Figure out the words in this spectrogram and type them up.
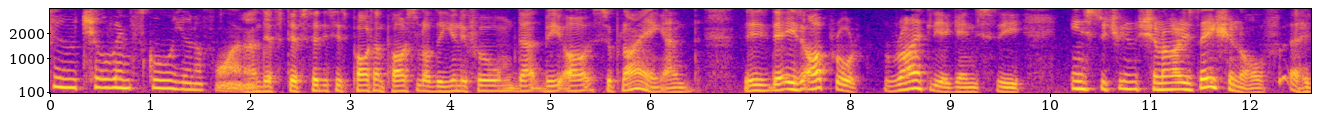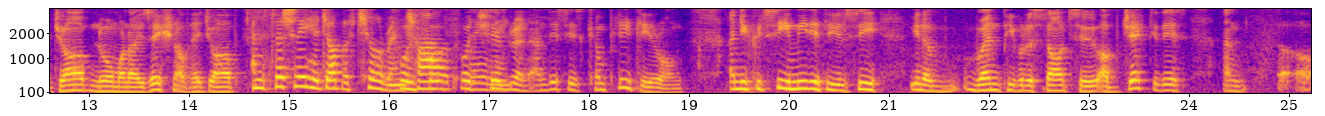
to children's school uniforms. And they've, they've said this is part and parcel of the uniform that we are supplying. And there is, there is uproar rightly against the institutionalization of a hijab, normalization of hijab and especially hijab of children, for, child for, for children. And this is completely wrong. And you could see immediately, you'll see, you know, when people start to object to this, and uh,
